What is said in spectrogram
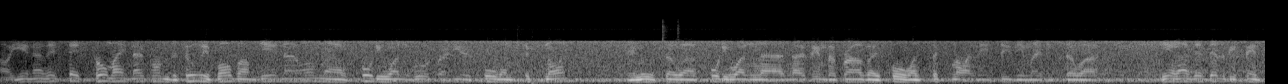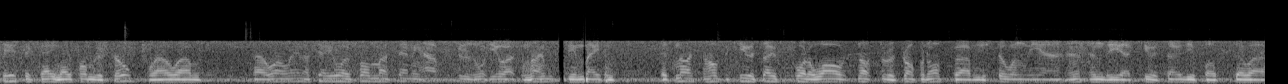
Oh, yeah, no, that's, that's cool, mate. No problem at all there, Bob. Um, yeah, no, I'm uh, 41 World Radio 4169 and also uh, 41 uh, November Bravo 4169 there too there, mate. So, uh, yeah, no, that, that'll be fantastic, hey, no problem at all. Well, um, uh, well, man, I'll tell you what, I'm uh, sounding half as good as what you are at the moment, then, mate, and it's nice to hold the QSO for quite a while. It's not sort of dropping off. Um, you're still in the uh, in the uh, QSO there, Bob. So, uh,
